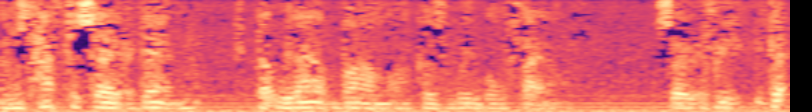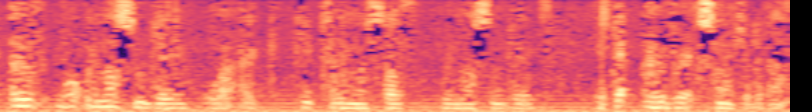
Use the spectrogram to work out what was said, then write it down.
I just have to say again that without biomarkers, we will fail. So if we get over, what we mustn't do, what I keep telling myself we mustn't do, is get overexcited about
